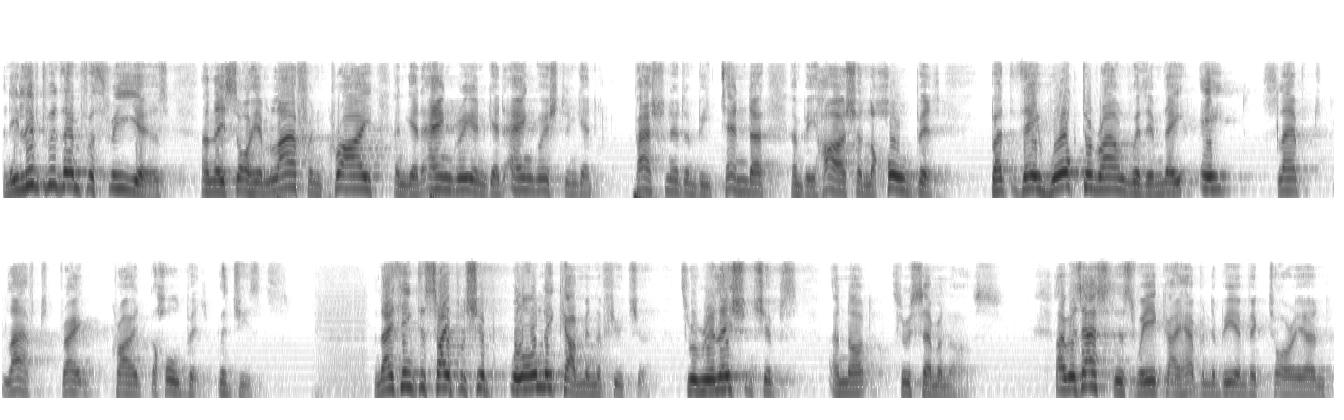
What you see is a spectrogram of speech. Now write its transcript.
And he lived with them for three years, and they saw him laugh and cry and get angry and get anguished and get passionate and be tender and be harsh and the whole bit. But they walked around with him. They ate, slept, laughed, drank, cried, the whole bit with Jesus. And I think discipleship will only come in the future through relationships and not through seminars. I was asked this week, I happened to be in Victoria, and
